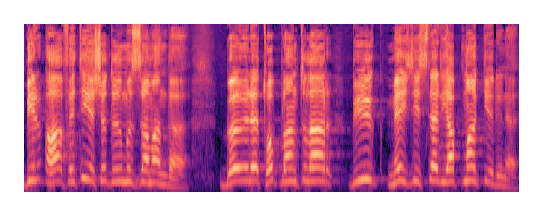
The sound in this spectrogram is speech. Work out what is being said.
bir afeti yaşadığımız zamanda, böyle toplantılar, büyük meclisler yapmak yerine,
